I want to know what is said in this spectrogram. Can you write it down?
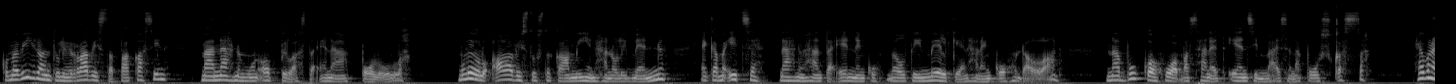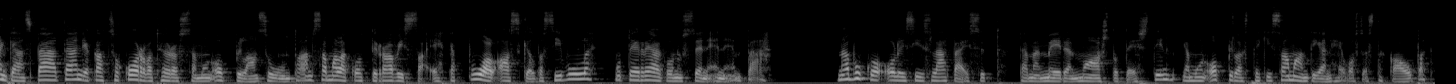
Kun mä vihdoin tulin ravista takaisin, mä en nähnyt mun oppilasta enää polulla – Mulla ei ollut aavistustakaan, mihin hän oli mennyt, enkä mä itse nähnyt häntä ennen kuin me oltiin melkein hänen kohdallaan. Nabuko huomasi hänet ensimmäisenä puskassa. Hevonen käänsi päätään ja katsoi korvat hörössä mun oppilaan suuntaan, samalla kun otti ravissa ehkä puol askelta sivulle, mutta ei reagoinut sen enempää. Nabuko oli siis läpäissyt tämän meidän maastotestin, ja mun oppilas teki saman tien hevosesta kaupat.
